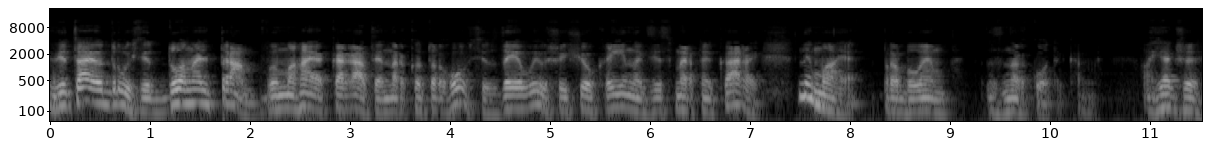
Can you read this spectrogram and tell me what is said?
Вітаю, друзі! Дональд Трамп вимагає карати наркоторговців, заявивши, що в країнах зі смертною карою немає проблем з наркотиками. А як же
